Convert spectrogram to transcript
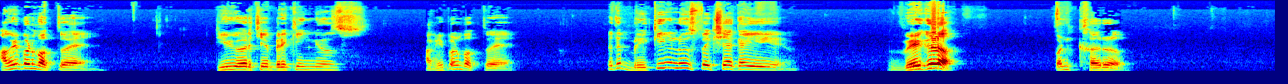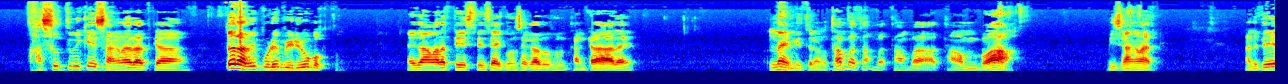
आम्ही पण बघतोय. टी व्हीवरचे ब्रेकिंग न्यूज आम्ही पण बघतोय. तर ते ब्रेकिंग न्यूजपेक्षा काही वेगळं पण खरं असं तुम्ही काही सांगणार आहात का? तर आम्ही पुढे व्हिडिओ बघतो. नाही तर आम्हाला तेच तेच ऐकून सकाळपासून कंटाळा आला आहे नाही मित्रांनो थांबा थांबा थांबा थांबा. मी सांगणार. आणि ते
